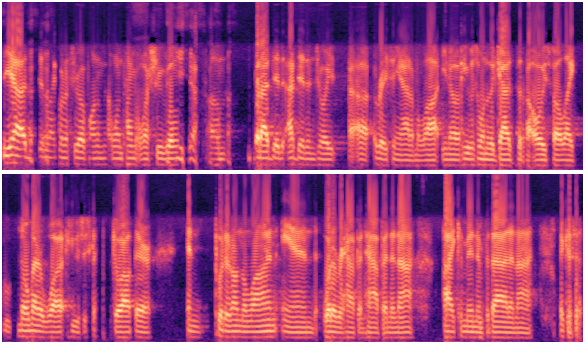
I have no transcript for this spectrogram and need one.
yeah, I didn't like when I threw up on him that one time at Washougal. Yeah. Um, but I did, I did enjoy uh, racing Adam a lot. You know, he was one of the guys that I always felt like, no matter what, he was just going to go out there and put it on the line, and whatever happened, happened. And I, I commend him for that. And I, like I said,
